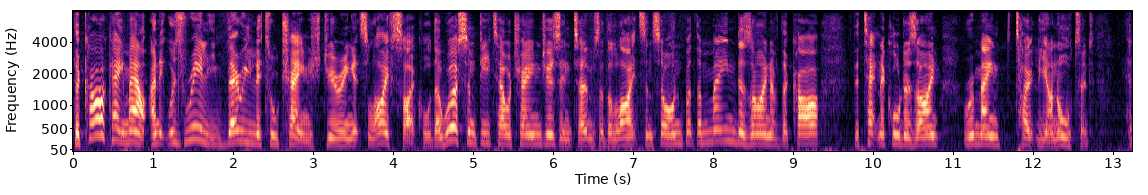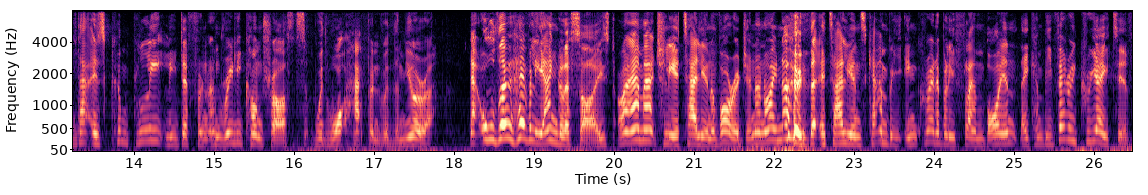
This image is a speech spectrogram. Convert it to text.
The car came out and it was really very little changed during its life cycle. There were some detail changes in terms of the lights and so on, but the main design of the car, the technical design remained totally unaltered. And that is completely different and really contrasts with what happened with the Miura. Now, although heavily anglicised, I am actually Italian of origin, and I know that Italians can be incredibly flamboyant, they can be very creative,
